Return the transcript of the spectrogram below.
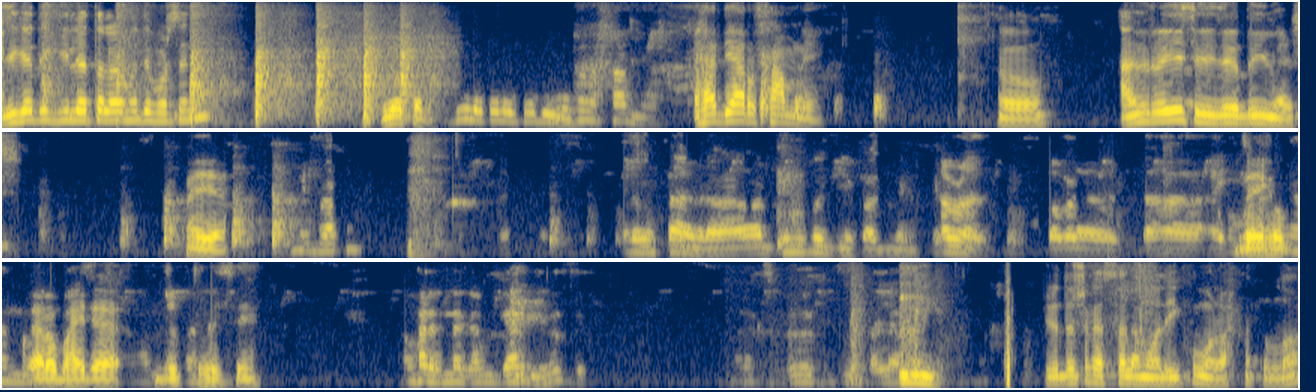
জিগাতে গিলেতলার মধ্যে পড়ছে না? হ্যাঁ দিয়ে আরও সামনে। ও আমি রয়েছি এই জায়গায় দুই মাস। হ্যাঁ যাই হোক আরও ভাইরা যুক্ত হয়েছে। প্রিয় দর্শক আসসালামু আলাইকুম রহমতুল্লাহ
